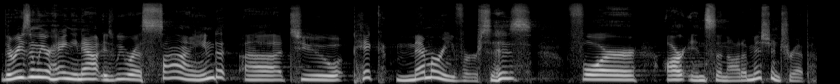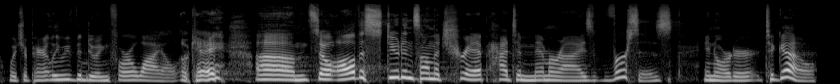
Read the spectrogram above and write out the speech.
the reason we were hanging out is we were assigned uh, to pick memory verses for our Ensenada mission trip, which apparently we've been doing for a while, okay? Um, so all the students on the trip had to memorize verses in order to go.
